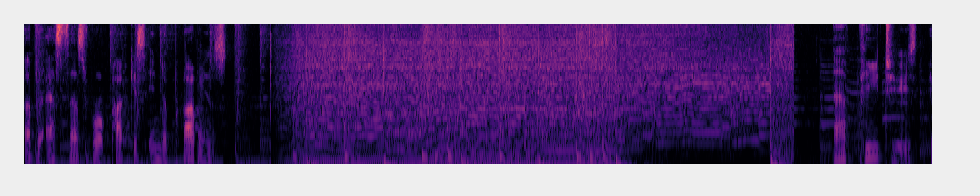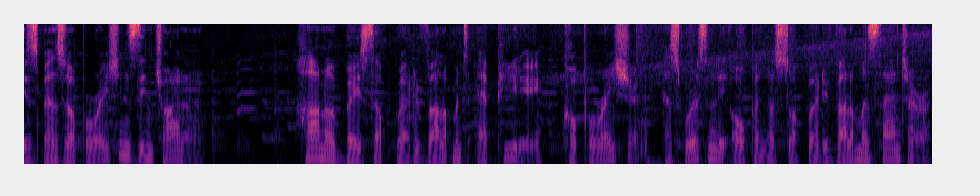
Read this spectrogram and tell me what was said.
of the accessible package in the province. FPT expands operations in China. Hanoi-based software development FPT Corporation has recently opened a software development center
